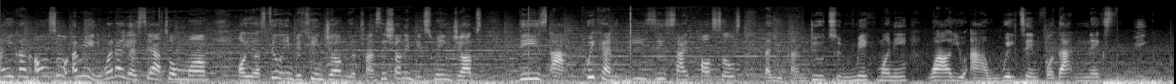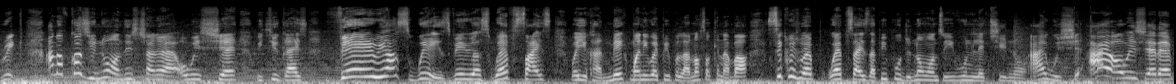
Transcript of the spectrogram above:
And you can also i mean whether you're a stay-at-home mom or you're still in between jobs you're transitioning between jobs these are quick and easy side hustles that you can do to make money while you are waiting for that next big break. And of course you know on this channel i always share with you guys various ways various websites where you can make money where people are not talking about secret web websites that people do not want to even let you know. I will share i always share them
